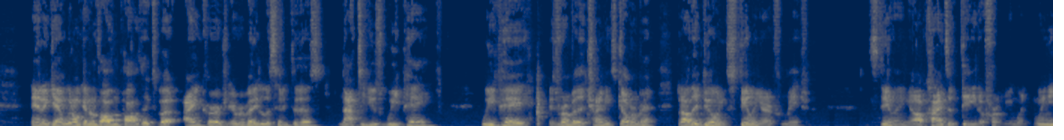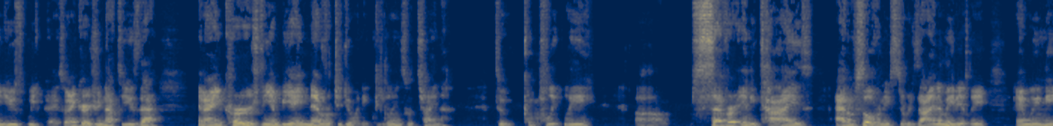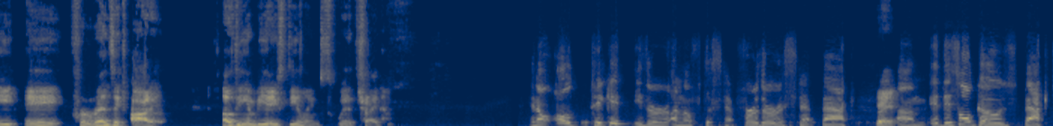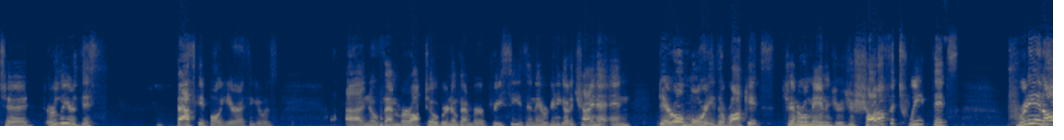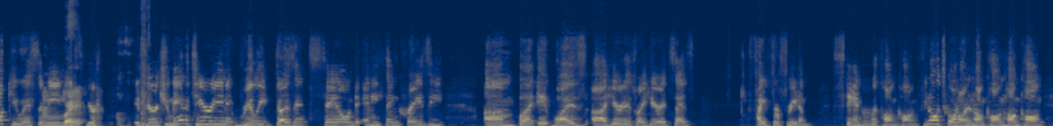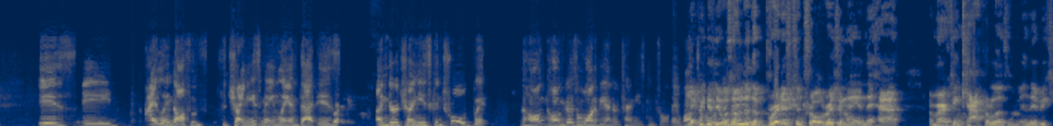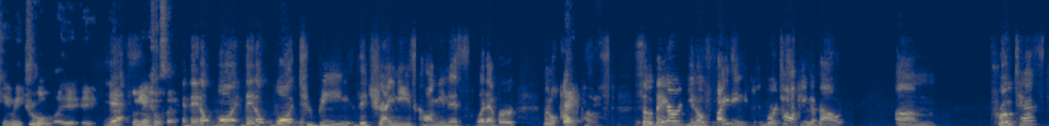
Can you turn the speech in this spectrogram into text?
and again we don't get involved in politics but I encourage everybody listening to this not to use WePay WePay is run by the Chinese government, and all they're doing is stealing your information, stealing all kinds of data from you when, when you use WePay. So I encourage you not to use that. And I encourage the NBA never to do any dealings with China, to completely uh, sever any ties. Adam Silver needs to resign immediately, and we need a forensic audit of the NBA's dealings with China and I'll, I'll take it either I don't know if it's a step further, a step back. Right. Um, it, this all goes back to earlier this basketball year. I think it was uh, November, October, November preseason. They were going to go to China, and Daryl Morey, the Rockets general manager, just shot off a tweet that's pretty innocuous. I mean, right. if you're if you're a humanitarian, it really doesn't sound anything crazy. Um, but it was uh, here it is right here. It says, "Fight for freedom, stand with Hong Kong." If you know what's going on in Hong Kong, Hong Kong is a island off of the Chinese mainland that is right. under Chinese control, but Hong Kong doesn't want to be under Chinese control. They want yeah, because it was under the British control originally, and they had American capitalism, and they became a jewel, a, a yes. financial center. And they don't want they don't want to be the Chinese communist whatever little right. outpost. So they are, you know, fighting. We're talking about um, protest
